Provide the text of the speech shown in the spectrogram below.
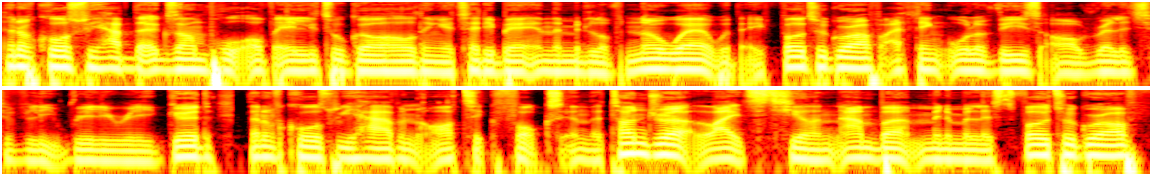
Then of course we have the example of a little girl holding a teddy bear in the middle of nowhere with a photograph. I think all of these are relatively really really good. Then of course we have an arctic fox in the tundra, light teal and amber minimalist photograph.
